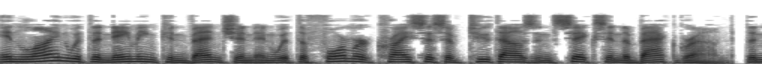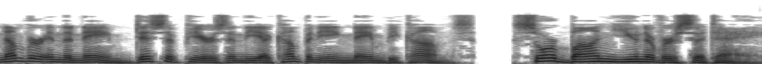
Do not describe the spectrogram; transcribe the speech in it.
In line with the naming convention and with the former crisis of 2006 in the background, the number in the name disappears and the accompanying name becomes Sorbonne Université,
